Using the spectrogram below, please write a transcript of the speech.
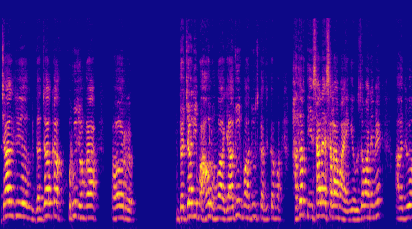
दज्जाल दज्जाल का खुरूज होगा और दज्जाली माहौल होगा, याजूज माजूज का ज़िक्र होगा। हज़रत ईसा सलाम आएँगे। उस जमाने में जो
